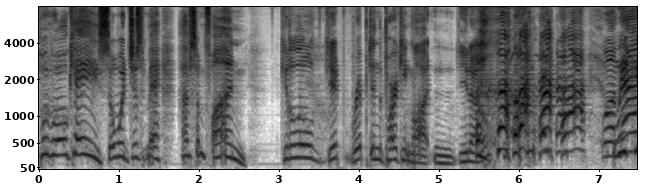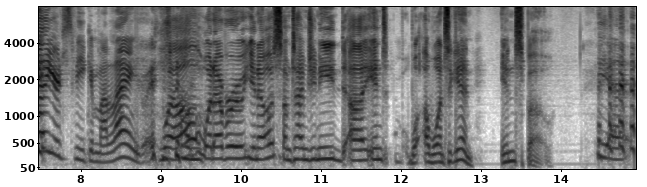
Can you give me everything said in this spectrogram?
but okay, so we'll just ma- have some fun. Get a little get ripped in the parking lot, and you know, Well, now you're speaking my language. well, whatever you know. Sometimes you need uh, in uh, once again inspo. Yeah.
